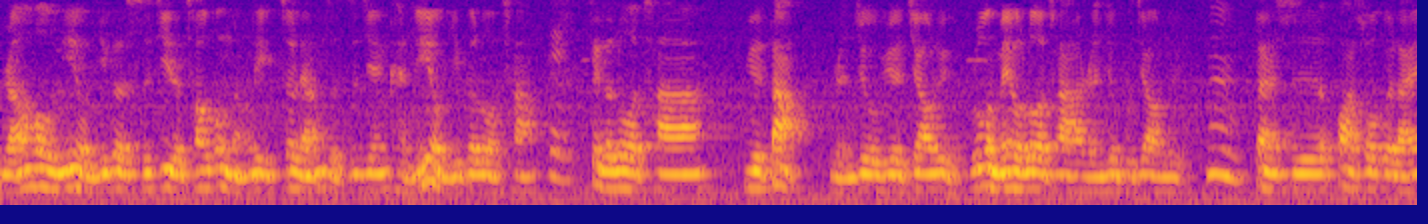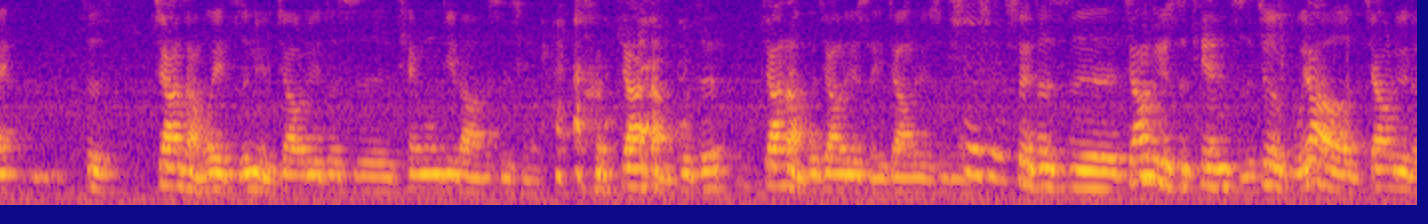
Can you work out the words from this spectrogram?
然后你有一个实际的操控能力，这两者之间肯定有一个落差。对。这个落差。越大人就越焦虑，如果没有落差，人就不焦虑。嗯。但是话说回来，这家长为子女焦虑，这是天公地道的事情。家长不知，家长不焦虑，谁焦虑？是不是？是是。所以这是焦虑是天职，就不要焦虑的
